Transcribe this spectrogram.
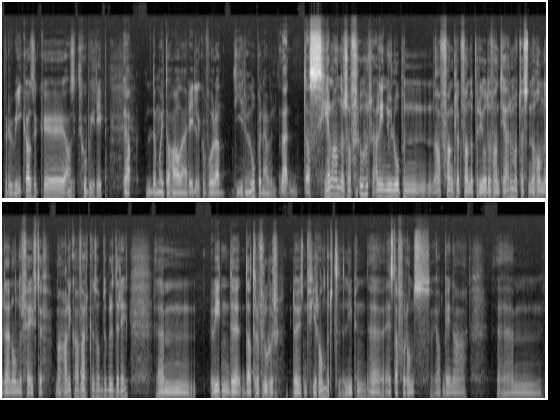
per week, als ik, uh, als ik het goed begreep. Ja. Dan moet je toch al een redelijke voorraad dieren lopen hebben. Maar dat is heel anders dan vroeger. Alleen nu lopen, afhankelijk van de periode van het jaar, maar tussen de 100 en 150 Mahalika-varkens op de boerderij. Um, we weten de, dat er vroeger 1400 liepen. Uh, is dat voor ons ja, bijna... Um,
